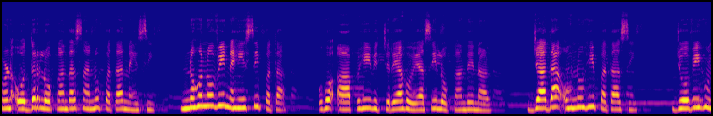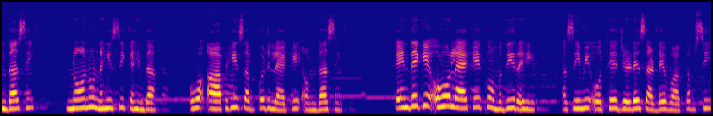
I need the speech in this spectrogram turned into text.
ਹੁਣ ਉਧਰ ਲੋਕਾਂ ਦਾ ਸਾਨੂੰ ਪਤਾ ਨਹੀਂ ਸੀ। ਨੋਹ ਨੂੰ ਵੀ ਨਹੀਂ ਸੀ ਪਤਾ। ਉਹ ਆਪ ਹੀ ਵਿਚਰਿਆ ਹੋਇਆ ਸੀ ਲੋਕਾਂ ਦੇ ਨਾਲ। ਜ਼ਿਆਦਾ ਉਹਨੂੰ ਹੀ ਪਤਾ ਸੀ। ਜੋ ਵੀ ਹੁੰਦਾ ਸੀ ਨੌ ਨੂੰ ਨਹੀਂ ਸੀ ਕਹਿੰਦਾ। ਉਹ ਆਪ ਹੀ ਸਭ ਕੁਝ ਲੈ ਕੇ ਆਉਂਦਾ ਸੀ। ਕਹਿੰਦੇ ਕਿ ਉਹ ਲੈ ਕੇ ਘੁੰਮਦੀ ਰਹੀ। ਅਸੀਂ ਵੀ ਉੱਥੇ ਜਿਹੜੇ ਸਾਡੇ ਵਾਕਬ ਸੀ,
